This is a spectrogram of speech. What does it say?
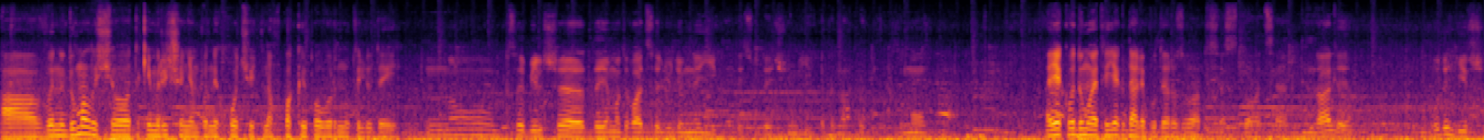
А ви не думали, що таким рішенням вони хочуть навпаки повернути людей? Ну, це більше дає мотивацію людям не їхати сюди, чим їхати навпаки. Тому А як ви думаєте, як далі буде розвиватися ситуація? далі буде гірше.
